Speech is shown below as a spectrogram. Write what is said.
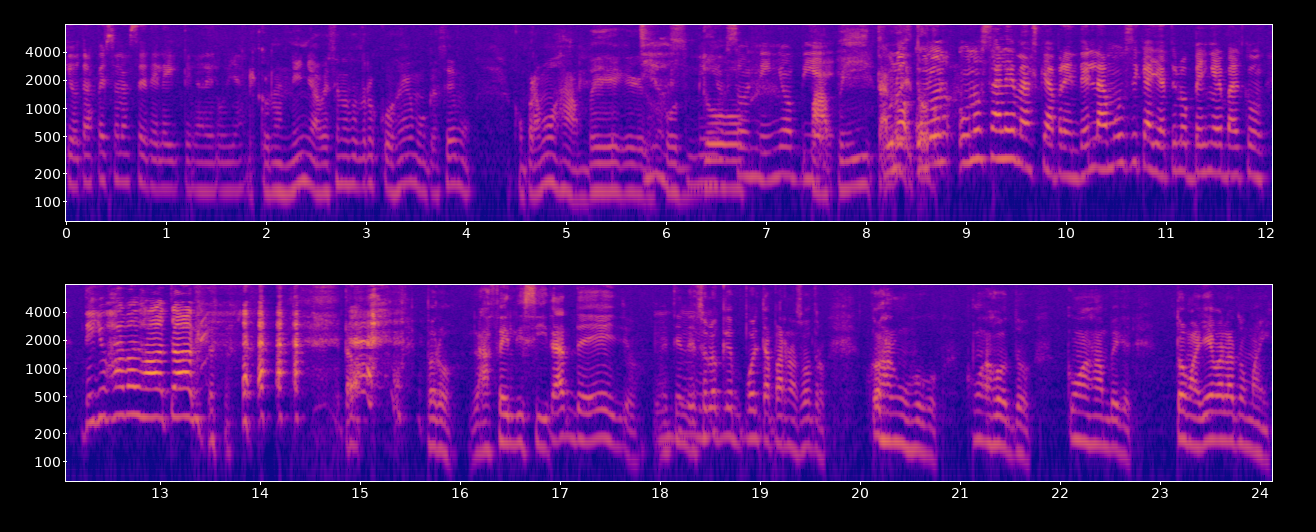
que otras personas se deleiten, aleluya. Es con los niños, a veces nosotros cogemos, ¿qué hacemos? Compramos hamburgues, Dios mío, son niños bien. Papitas, uno, uno, uno, sale más que aprender la música, ya tú los ves en el balcón. ¿Do you have a hot dog? Pero la felicidad de ellos, ¿me entiendes? Eso es lo que importa para nosotros. Cojan un jugo, cojan hot dog, con hamburger. Toma, llévala a tu maíz,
